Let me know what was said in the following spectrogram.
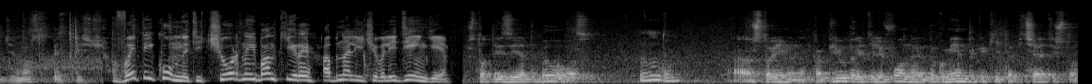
девяносто пять тысяч. В этой комнате черные банкиры обналичивали деньги. Что-то изъято было у вас? Ну да, А что именно? Компьютеры, телефоны, документы какие-то, печати, что?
